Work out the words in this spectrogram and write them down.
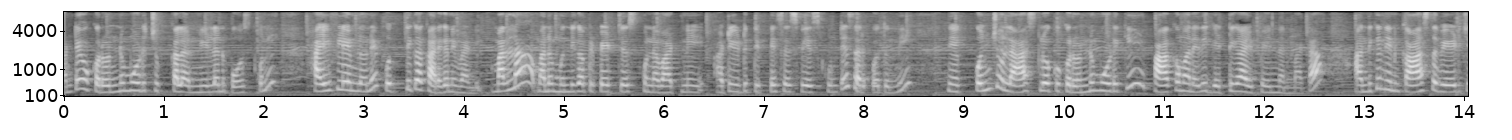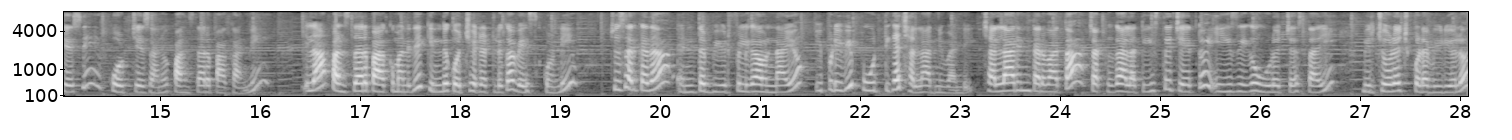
అంటే ఒక రెండు మూడు చుక్కల నీళ్ళని పోసుకొని హై ఫ్లేమ్లోనే కొద్దిగా కరగనివ్వండి. మళ్ళీ మనం ముందుగా ప్రిపేర్ చేసుకున్న వాటిని అటు ఇటు తిప్పేసేసి వేసుకుంటే సరిపోతుంది. నేను కొంచెం లాస్ట్లో ఒక రెండు మూడుకి పాకం అనేది గట్టిగా అయిపోయిందనమాట. అందుకే నేను కాస్త వేడి చేసి కోట్ చేశాను పంచదార పాకాన్ని. ఇలా పంచదార పాకం అనేది కిందకు వచ్చేటట్లుగా వేసుకోండి. చూసారు కదా ఎంత బ్యూటిఫుల్గా ఉన్నాయో. ఇప్పుడు ఇవి పూర్తిగా చల్లారనివ్వండి. చల్లారిన తర్వాత చక్కగా అలా తీస్తే చేత్తో ఈజీగా ఊడొచ్చేస్తాయి. మీరు చూడొచ్చు కూడా వీడియోలో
